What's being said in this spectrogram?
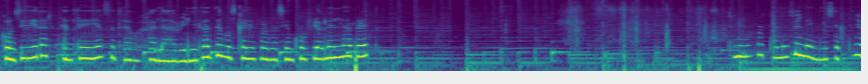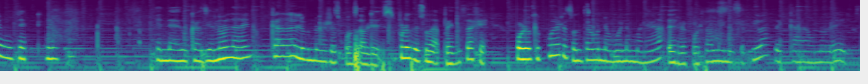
considerar, entre ellas se trabaja la habilidad de buscar información confiable en la red. También fortalece la iniciativa, ya que en la educación online, cada alumno es responsable de su proceso de aprendizaje, por lo que puede resultar una buena manera de reforzar la iniciativa de cada uno de ellos.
